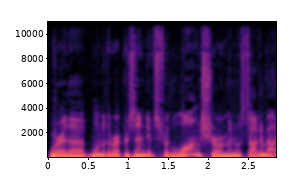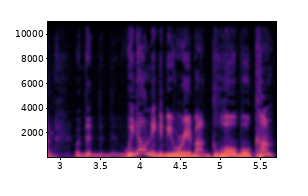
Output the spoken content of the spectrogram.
where the one of the representatives for the longshoremen was talking about we don't need to be worried about global com-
